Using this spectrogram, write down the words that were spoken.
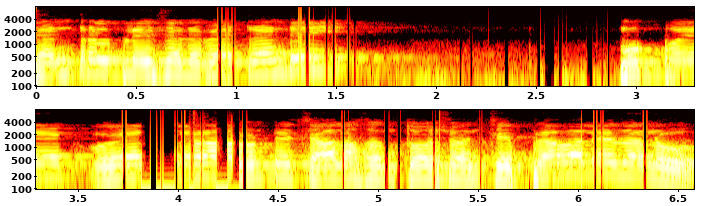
సెంట్రల్ ప్లేస్ అని పెట్టండి. ముప్పై వేల ఎకరాలు ఉంటే చాలా సంతోషం అని చెప్పావా లేదా నువ్వు?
